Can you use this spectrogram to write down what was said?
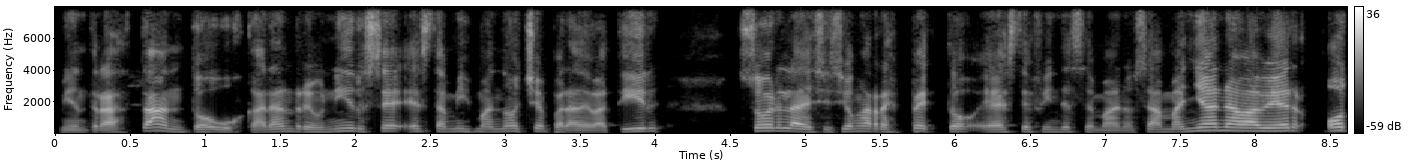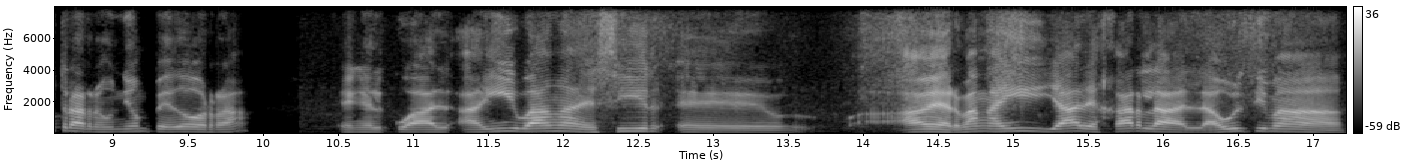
Mientras tanto, buscarán reunirse esta misma noche para debatir sobre la decisión al respecto a este fin de semana. O sea, mañana va a haber otra reunión pedorra en el cual ahí van a decir, eh, a ver, van ahí ya a dejar la, la última,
